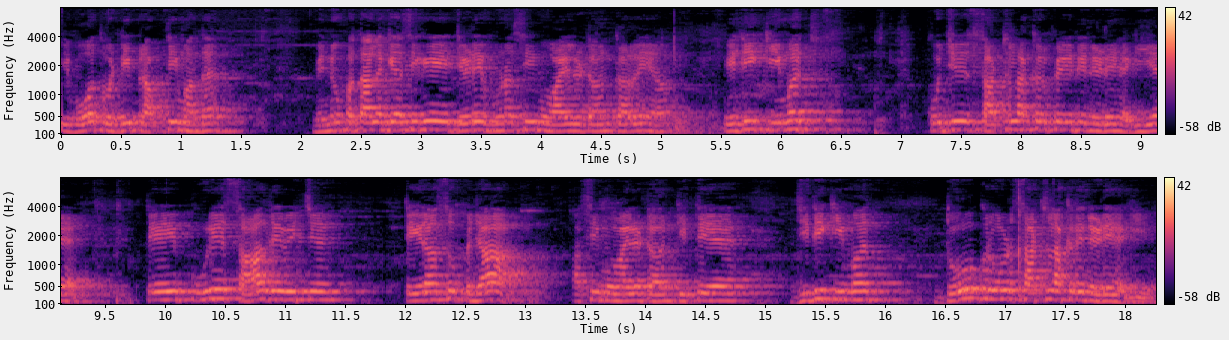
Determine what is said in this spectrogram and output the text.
ਇਹ ਬਹੁਤ ਵੱਡੀ ਪ੍ਰਾਪਤੀ ਮੰਨਦਾ ਮੈਨੂੰ ਪਤਾ ਲੱਗਿਆ ਸੀ ਕਿ ਜਿਹੜੇ ਹੁਣ ਅਸੀਂ ਮੋਬਾਈਲ ਰਿਟਰਨ ਕਰ ਰਹੇ ਹਾਂ, ਇਹਦੀ ਕੀਮਤ ਕੁਝ 60 ਲੱਖ ਰੁਪਏ ਦੇ ਨੇੜੇ ਹੈਗੀ ਹੈ ਤੇ ਪੂਰੇ ਸਾਲ ਦੇ ਵਿੱਚ 1350 ਅਸੀਂ ਮੋਬਾਈਲ ਰਿਟਰਨ ਕੀਤੇ ਹੈ, ਜਿਹਦੀ ਕੀਮਤ 2 ਕਰੋੜ 60 ਲੱਖ ਦੇ ਨੇੜੇ ਹੈਗੀ ਹੈ।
